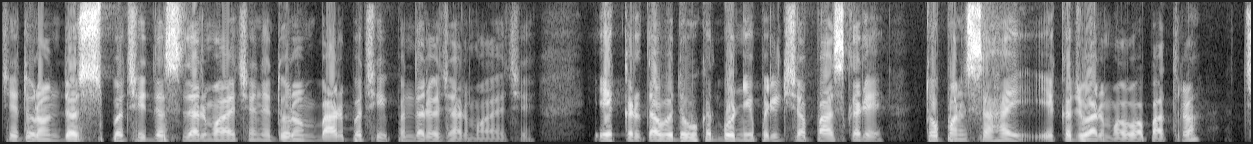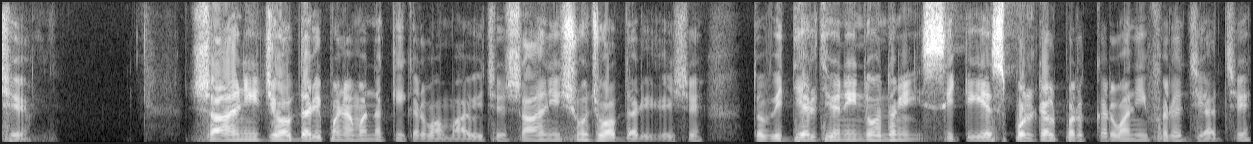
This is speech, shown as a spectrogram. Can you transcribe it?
જે ધોરણ દસ પછી દસ હજાર મળે છે અને ધોરણ બાર પછી પંદર હજાર મળે છે. એક કરતાં વધુ વખત બોર્ડની પરીક્ષા પાસ કરે તો પણ સહાય એક જ વાર મળવા પાત્ર છે. શાળાની જવાબદારી પણ આમાં નક્કી કરવામાં આવી છે. શાળાની શું જવાબદારી રહેશે? તો વિદ્યાર્થીઓની નોંધણી સીટીએસ પોર્ટલ પર કરવાની ફરજિયાત છે.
